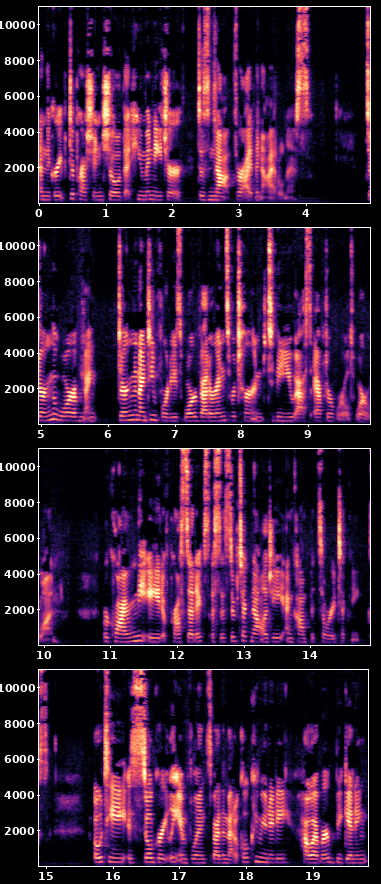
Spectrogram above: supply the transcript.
and the Great Depression showed that human nature does not thrive in idleness. During the war of ni- during the 1940s, war veterans returned to the U.S. after World War I, requiring the aid of prosthetics, assistive technology, and compensatory techniques. OT is still greatly influenced by the medical community, however, beginning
